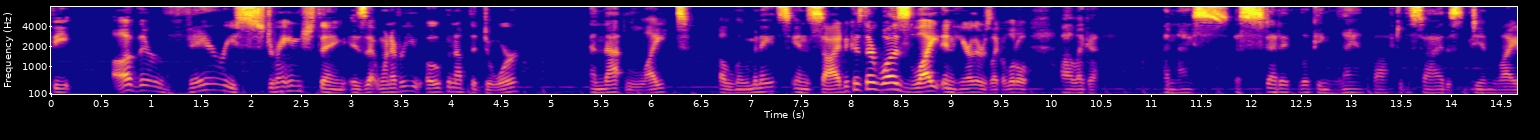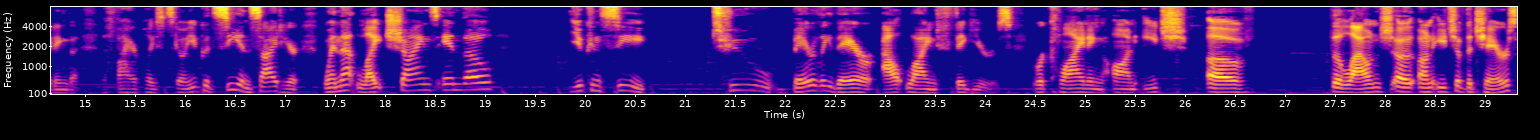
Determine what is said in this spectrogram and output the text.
The other very strange thing is that whenever you open up the door and that light illuminates inside, because there was light in here, there's like a little, uh, like a, a nice aesthetic looking lamp off to the side, this dim lighting, the, the fireplace is going. You could see inside here. When that light shines in, though, you can see two barely there outlined figures reclining on each of the lounge uh, on each of the chairs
